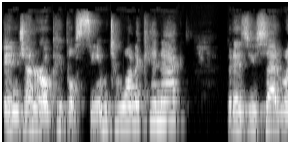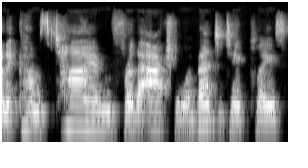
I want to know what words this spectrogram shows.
in general, people seem to want to connect. But as you said, when it comes time for the actual event to take place,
